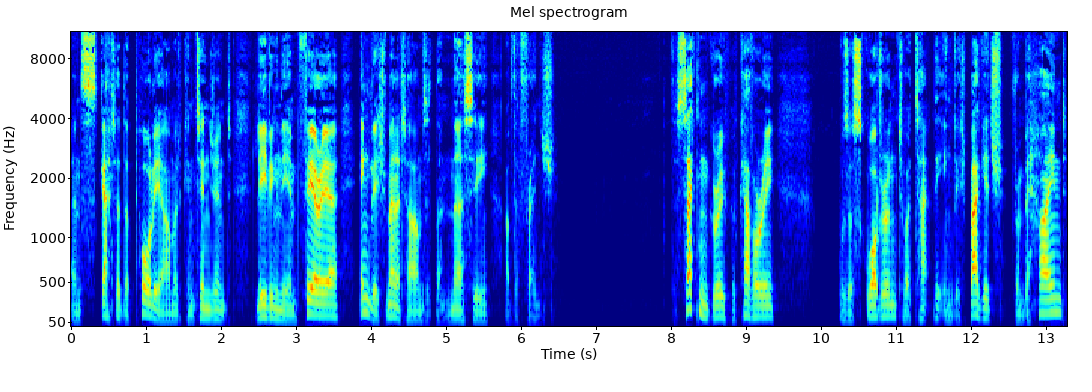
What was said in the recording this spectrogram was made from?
and scatter the poorly armoured contingent, leaving the inferior English men at arms at the mercy of the French. The second group of cavalry was a squadron to attack the English baggage from behind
